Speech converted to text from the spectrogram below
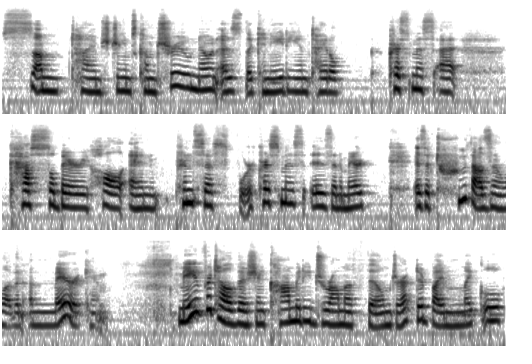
sometimes dreams come true, known as the Canadian title Christmas at Castleberry Hall, and Princess for Christmas is an Ameri- is a 2011 American made for television comedy drama film directed by Michael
